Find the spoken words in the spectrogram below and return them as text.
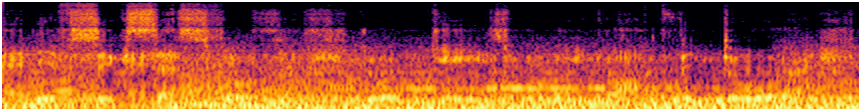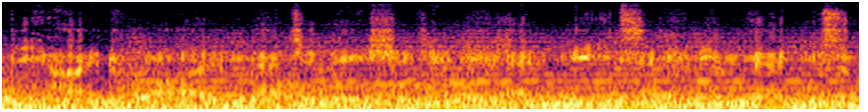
and if successful, your gaze will unlock the door behind raw imagination and meet the manuscript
